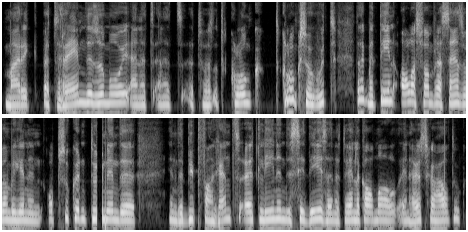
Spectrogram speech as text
Maar ik, het rijmde zo mooi en het, en het, het, was, het, klonk, het klonk zo goed dat ik meteen alles van Brassens ben beginnen opzoeken. Toen in de, in de Biep van Gent uitlenen, de cd's, en uiteindelijk allemaal in huis gehaald ook.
